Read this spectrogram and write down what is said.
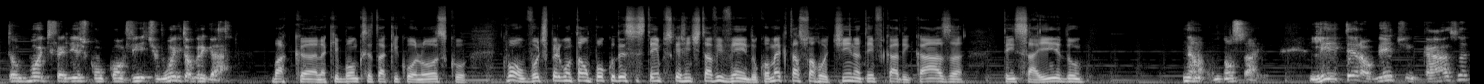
Estou muito feliz com o convite. Muito obrigado. Bacana, que bom que você está aqui conosco. Bom, vou te perguntar um pouco desses tempos que a gente está vivendo. Como é que está a sua rotina? Tem ficado em casa? Tem saído? Não, não saio. Literalmente em casa,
